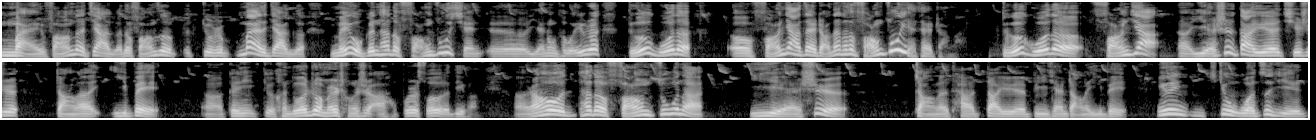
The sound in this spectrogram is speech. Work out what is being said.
买房的价格的房子就是卖的价格没有跟它的房租显呃严重脱轨，也就是说德国的呃房价在涨，但它的房租也在涨啊。德国的房价啊也是大约其实涨了一倍啊，跟就很多热门城市啊，不是所有的地方啊。然后它的房租呢也是涨了，它大约比以前涨了一倍。因为就我自己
